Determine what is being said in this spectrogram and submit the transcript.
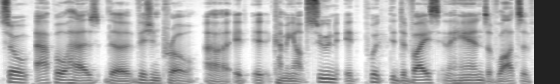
So Apple has the Vision Pro. Uh, it, it coming out soon. It put the device in the hands of lots of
